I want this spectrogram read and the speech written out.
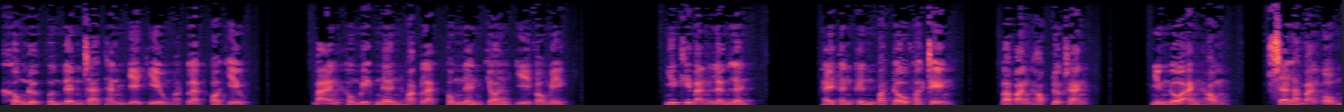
không được phân định ra thành dễ chịu hoặc là khó chịu. Bạn không biết nên hoặc là không nên cho gì vào miệng. Nhưng khi bạn lớn lên, hệ thần kinh bắt đầu phát triển và bạn học được rằng những đồ ăn hỏng sẽ làm bạn ốm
